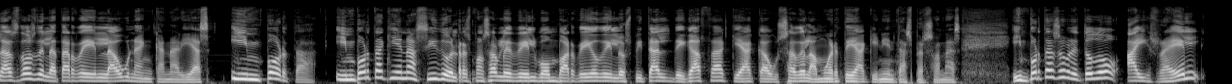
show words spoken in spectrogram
las 2 de la tarde, la una en Canarias. Importa, importa quién ha sido el responsable del bombardeo del hospital de Gaza que ha causado la muerte a 500 personas. Importa sobre todo a Israel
